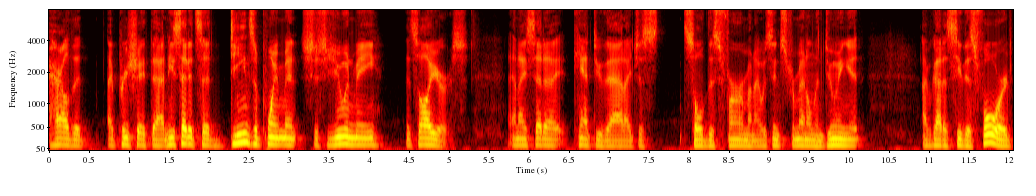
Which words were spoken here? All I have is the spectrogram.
Harold, I appreciate that. And he said, It's a dean's appointment. It's just you and me. It's all yours. And I said, I can't do that. I just sold this firm and I was instrumental in doing it. I've got to see this forward.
